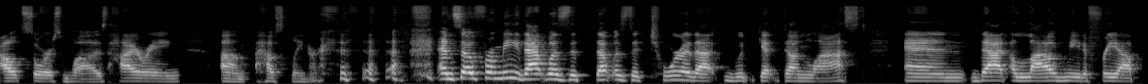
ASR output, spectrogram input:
outsource was hiring um, house cleaner, and so for me, that was the that was the chore that would get done last, and that allowed me to free up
